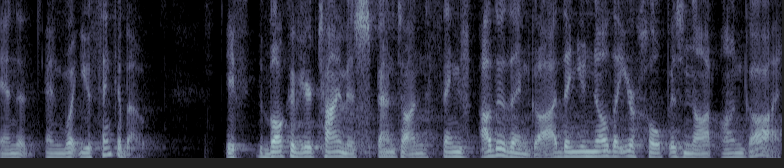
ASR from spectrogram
and, and what you think about. If the bulk of your time is spent on things other than God, then you know that your hope is not on God.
